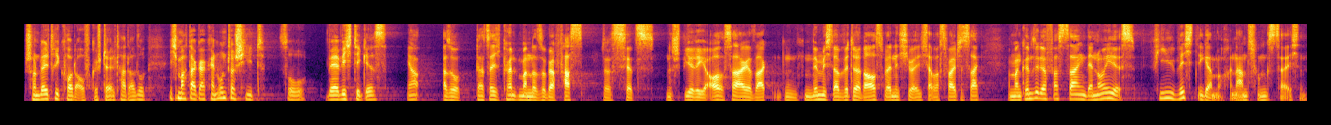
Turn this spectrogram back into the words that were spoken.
schon Weltrekord aufgestellt hat. Also ich mache da gar keinen Unterschied, so wer wichtig ist. Ja, also tatsächlich könnte man da sogar fast, das ist jetzt eine schwierige Aussage, sagt, nimm mich da bitte raus, wenn ich, wenn ich da was Falsches sage. Aber man könnte sogar fast sagen, der Neue ist viel wichtiger noch, in Anführungszeichen.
